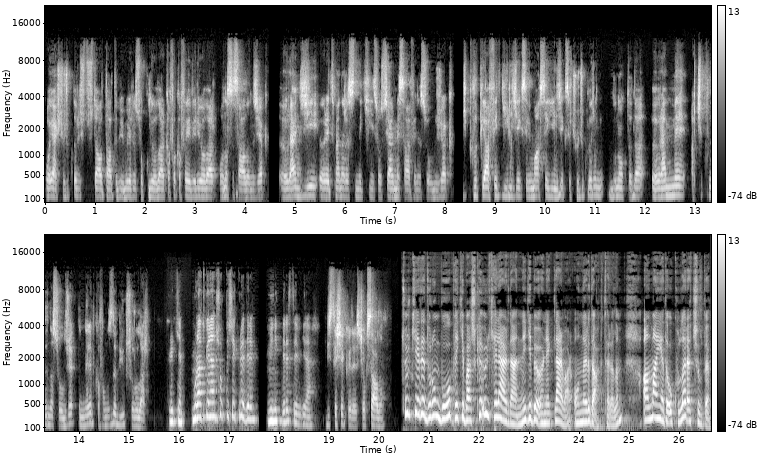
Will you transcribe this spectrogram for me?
o yaş çocuklar üst üste alt alta birbirlerine sokuluyorlar, kafa kafaya veriyorlar. O nasıl sağlanacak? Öğrenci, öğretmen arasındaki sosyal mesafe nasıl olacak? Bir kılık kıyafet giyilecekse, bir maske giyilecekse çocukların bu noktada öğrenme açıklığı nasıl olacak? Bunlar hep kafamızda büyük sorular. Peki. Murat Gönen çok teşekkür ederim. Miniklere sevgiler. Biz teşekkür ederiz. Çok sağ olun. Türkiye'de durum bu. Peki başka ülkelerden ne gibi örnekler var? Onları da aktaralım. Almanya'da okullar açıldı.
